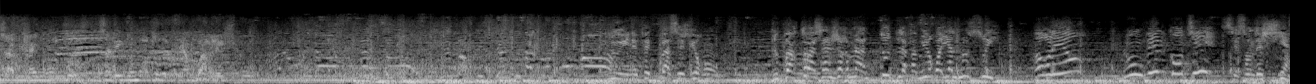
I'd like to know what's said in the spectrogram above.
Sacré Conto, vous avez commandé de faire voir les chevaux. Louis, ne faites pas ce juron. Nous partons à Saint-Germain. Toute la famille royale nous suit. Orléans Longueville Conti Ce sont des chiens.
